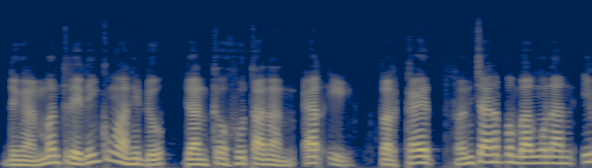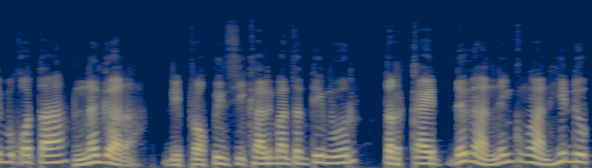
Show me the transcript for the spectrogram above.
dengan Menteri Lingkungan Hidup dan Kehutanan RI terkait rencana pembangunan ibu kota negara di Provinsi Kalimantan Timur terkait dengan lingkungan hidup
